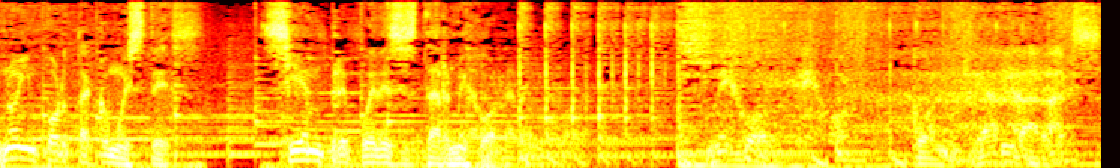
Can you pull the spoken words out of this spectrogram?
No importa cómo estés, siempre puedes estar mejor. Mejor, mejor. Con Reavivadas.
